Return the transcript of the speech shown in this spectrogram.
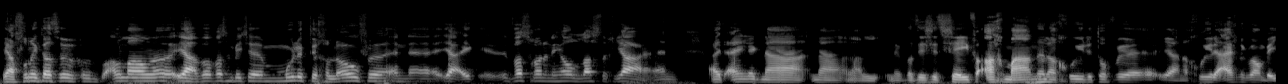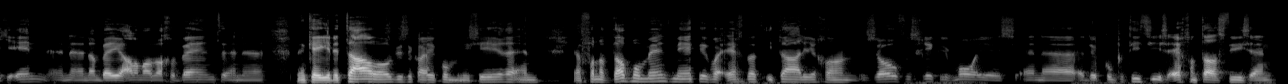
ja, vond ik dat we allemaal, uh, ja, was een beetje moeilijk te geloven. En uh, ja, ik, het was gewoon een heel lastig jaar. En uiteindelijk na, na, na wat is het, zeven, acht maanden, dan groei je er toch weer, ja, dan groei je er eigenlijk wel een beetje in. En dan ben je allemaal wel gewend. En dan ken je de taal ook, dus dan kan je communiceren. En ja, vanaf dat moment merkte ik wel echt dat Italië gewoon zo verschrikkelijk mooi is. En de competitie is echt fantastisch. En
